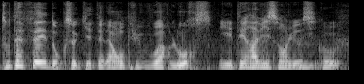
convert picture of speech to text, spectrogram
Tout à fait. Donc ceux qui étaient là ont pu voir l'ours. Il était ravissant lui aussi. Nico.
